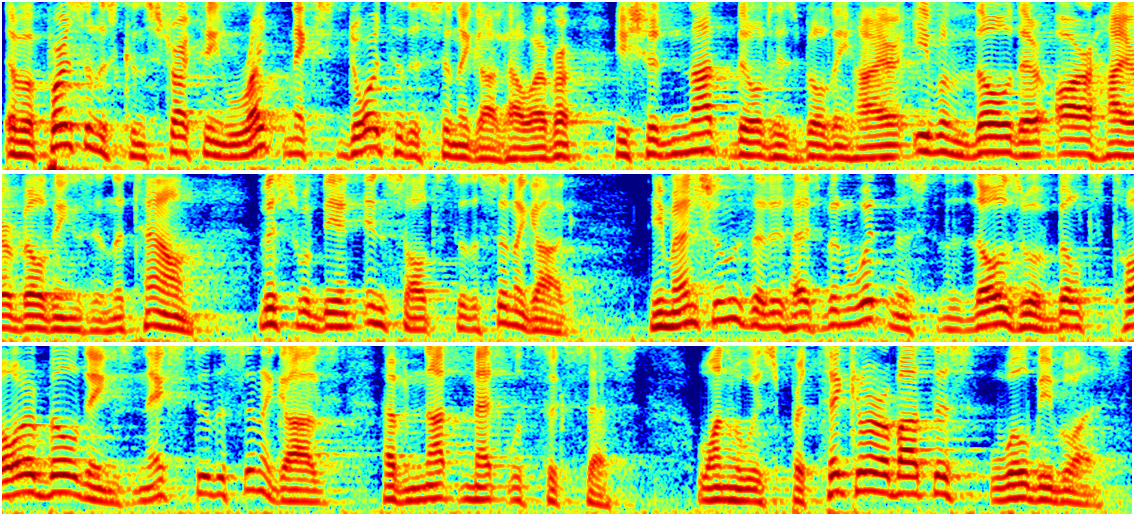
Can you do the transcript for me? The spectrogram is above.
If a person is constructing right next door to the synagogue, however, he should not build his building higher, even though there are higher buildings in the town. This would be an insult to the synagogue. He mentions that it has been witnessed that those who have built taller buildings next to the synagogues have not met with success. One who is particular about this will be blessed.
